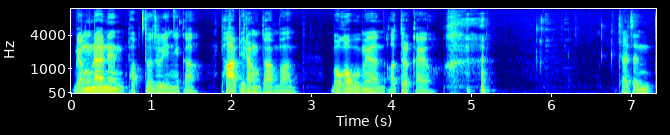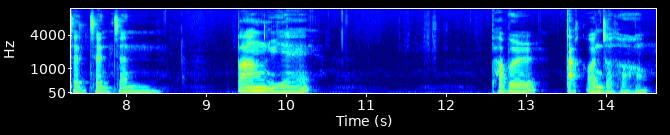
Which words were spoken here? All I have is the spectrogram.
명란은 밥도둑이니까 밥이랑도 한번 먹어보면 어떨까요? 짜잔 짠짠짠 빵 위에 밥을 딱 얹어서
